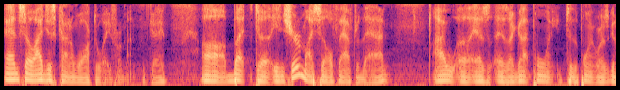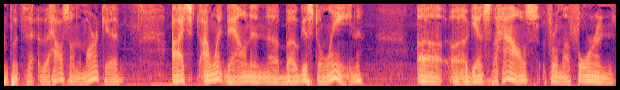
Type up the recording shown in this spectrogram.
And so I just kind of walked away from it. Okay. Uh, but to ensure myself after that, I, uh, as, as I got point to the point where I was going to put the house on the market, I, I went down and uh, bogus a lien uh, uh, against the house from a foreign,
